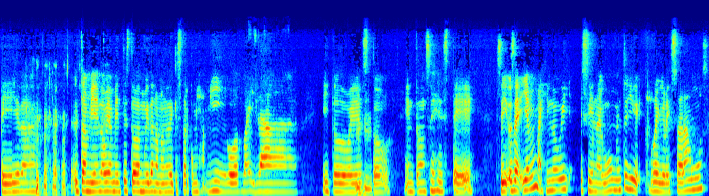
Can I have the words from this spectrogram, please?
peda. También obviamente esto muy de la mano de que estar con mis amigos, bailar y todo esto. Entonces, este, sí, o sea, ya me imagino, güey, si en algún momento regresáramos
